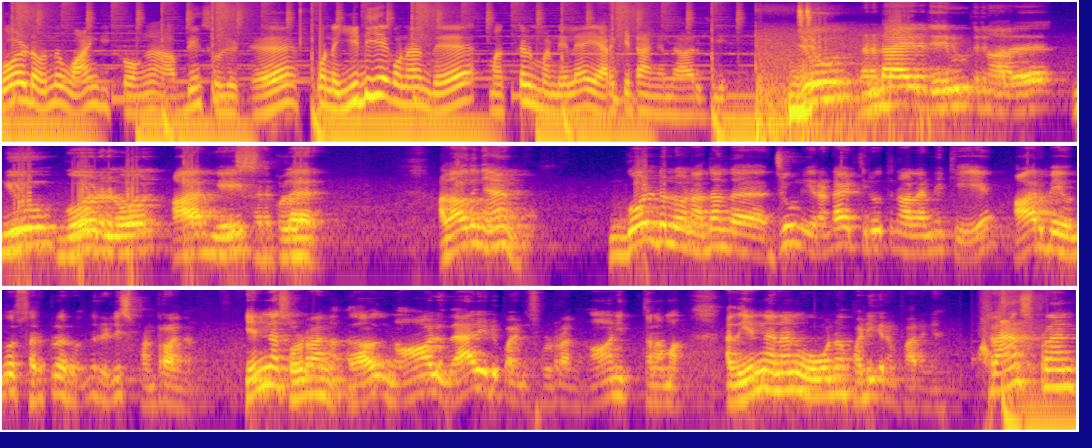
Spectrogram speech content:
கோல்டை வந்து வாங்கிக்கோங்க அப்படின்னு சொல்லிட்டு உன்னை இடியை கொண்டாந்து மக்கள் மண்டையில் இறக்கிட்டாங்க இந்த ஆர்பிஐ ஜூன் ரெண்டாயிரத்தி இருபத்தி நாலு new gold loan RBI circular அதாவதுங்க கோல்டு லோன் அதான் அந்த ஜூன் ரெண்டாயிரத்தி இருபத்தி நாலு அன்னைக்கு ஆர்பிஐ வந்து ஒரு சர்க்குலர் வந்து ரிலீஸ் பண்றாங்க. என்ன சொல்றாங்க? அதாவது நாலு வேலிட் பாயிண்ட் சொல்றாங்க ஆணித்தனமா. அது என்னென்னு ஒவ்வொன்றா படிக்கிறேன் பாருங்க. டிரான்ஸ்பரண்ட்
